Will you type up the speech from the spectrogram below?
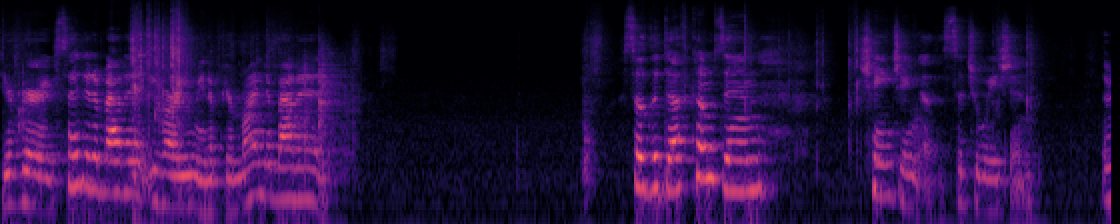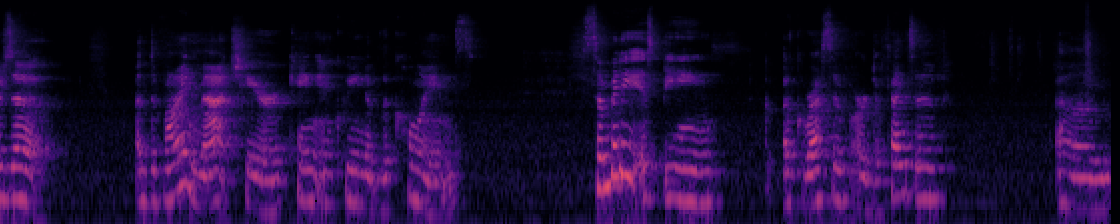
you're very excited about it. You've already made up your mind about it. So the death comes in changing a situation. There's a a divine match here, king and queen of the coins. Somebody is being aggressive or defensive. Um,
